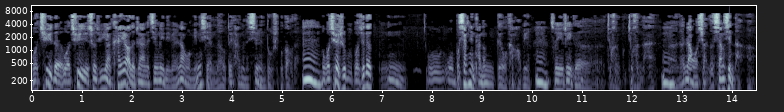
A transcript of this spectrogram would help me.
我去的我去社区医院开药的这样的经历里面，让我明显的对他们的信任度是不够的。嗯，我确实不，我觉得，嗯。我我不相信他能给我看好病，嗯，所以这个就很就很难，嗯，能让我选择相信他啊，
